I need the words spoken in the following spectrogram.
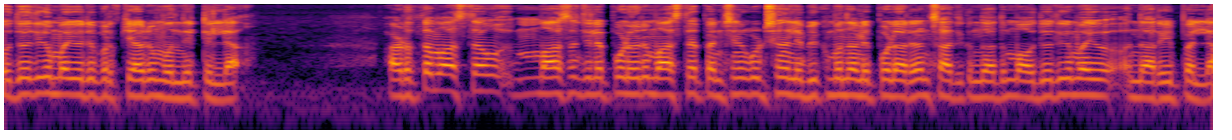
ഔദ്യോഗികമായി ഒരു പ്രഖ്യാപനം വന്നിട്ടില്ല. അടുത്ത മാസത്തെ മാസം ചിലപ്പോൾ ഒരു മാസത്തെ പെൻഷൻ കുടിശ്ശിക ലഭിക്കുമെന്നാണ് ഇപ്പോൾ അറിയാൻ സാധിക്കുന്നത്. അതും ഔദ്യോഗികമായി ഒന്നും അറിയിപ്പല്ല.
